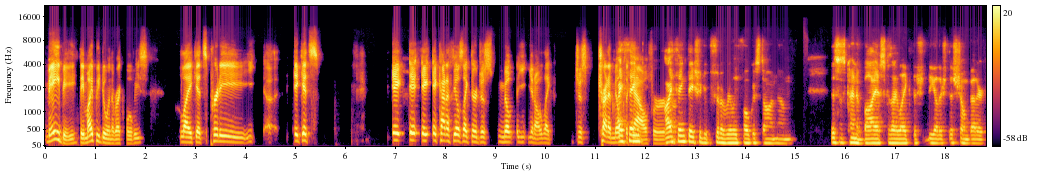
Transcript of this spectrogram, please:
Maybe they might be doing the Rick movies. Like it's pretty. Uh, it gets it it it, it kind of feels like they're just milk you know like just trying to milk I the think- cow for I think they should should have really focused on. Um, this is kind of biased because I like the the other this show better,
